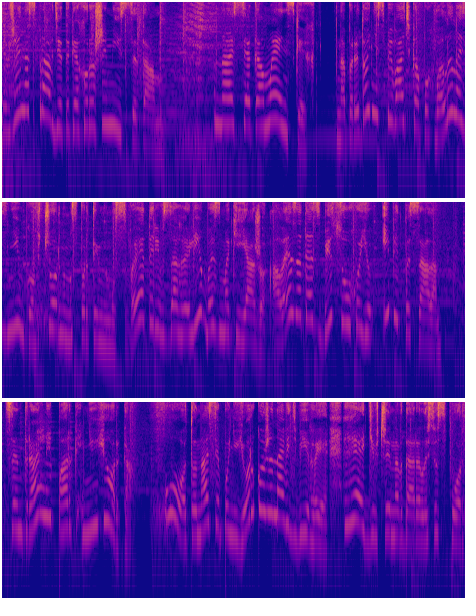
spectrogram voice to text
Невже й насправді таке хороше місце там? Настя Каменських. Напередодні співачка похвалила знімком в чорному спортивному светері, взагалі без макіяжу, але зате з біцухою і підписала Центральний парк Нью-Йорка. О, то Настя по Нью-Йорку вже навіть бігає. Геть дівчина вдарилась у спорт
